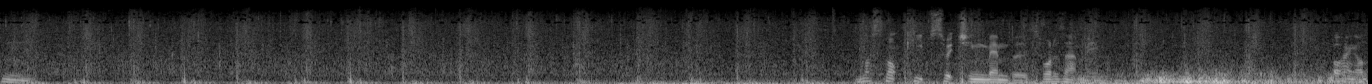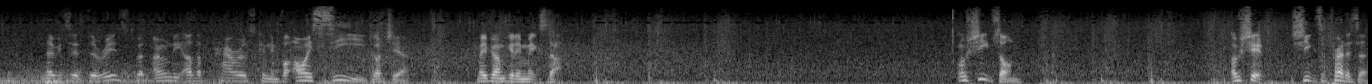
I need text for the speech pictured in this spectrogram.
Hmm. Must not keep switching members. What does that mean? Oh, hang on. Novi says there is, but only other paras can invite. Oh, I see. Gotcha. Maybe I'm getting mixed up. Oh, sheep's on. Oh shit, sheep's a predator.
